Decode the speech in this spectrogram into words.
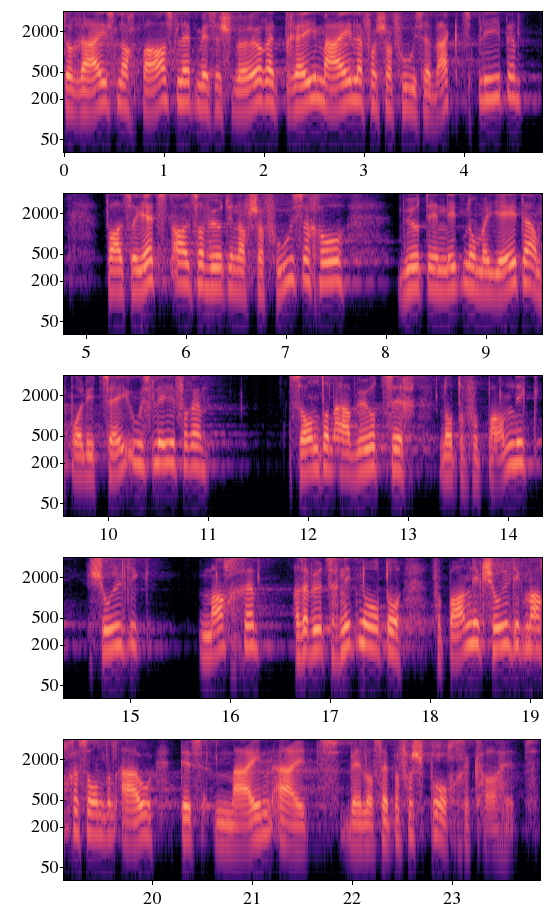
der Reise nach Basel müssen schwören, drei Meilen von Schaffhausen wegzubleiben. Falls er jetzt also würde nach Schaffhausen kommen, würde ihn nicht nur jeder an die Polizei ausliefern, sondern er würde sich noch der Verbannung schuldig machen. Also er würde sich nicht nur der Verbannung schuldig machen, sondern auch des Meineids, weil er es eben versprochen hat.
